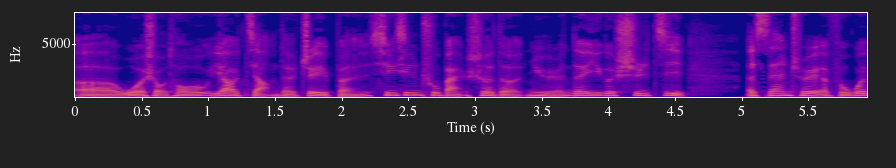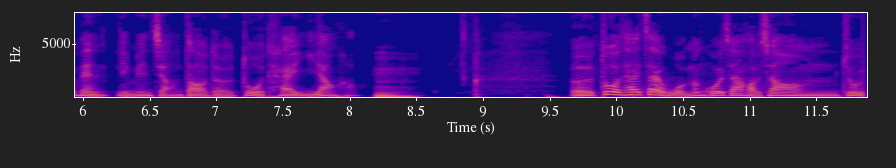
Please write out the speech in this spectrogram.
呃我手头要讲的这本新兴出版社的《女人的一个世纪》（A Century of Women） 里面讲到的堕胎一样哈。嗯呃，堕胎在我们国家好像就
